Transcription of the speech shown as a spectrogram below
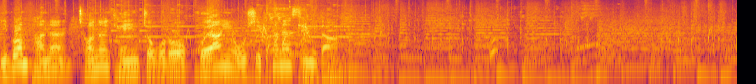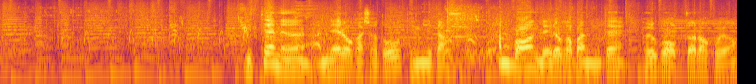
이번 판은 저는 개인적으로 고양이 옷이 편했습니다. 밑에는 안 내려가셔도 됩니다. 한번 내려가 봤는데 별거 없더라고요.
